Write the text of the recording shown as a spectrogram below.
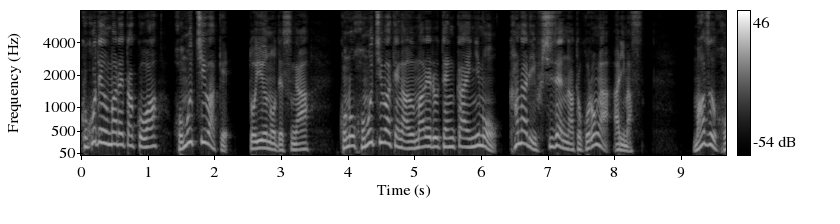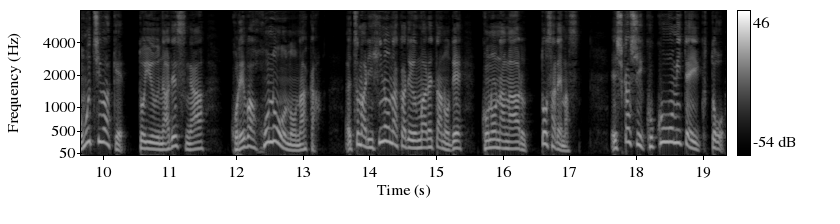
ここで生まれた子は、ホムチワケというのですが、このホムチワケが生まれる展開にもかなり不自然なところがあります。まず、ホムチワケという名ですが、これは炎の中、つまり火の中で生まれたので、この名があるとされます。しかし、ここを見ていくと、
